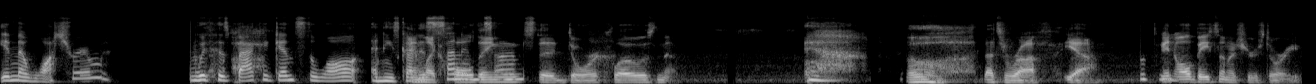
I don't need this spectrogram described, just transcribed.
in the washroom with his ah. back against the wall and he's got and his like son in his holding the door closed. And Yeah. oh, that's rough. Yeah. Mm-hmm. And all based on a true story.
